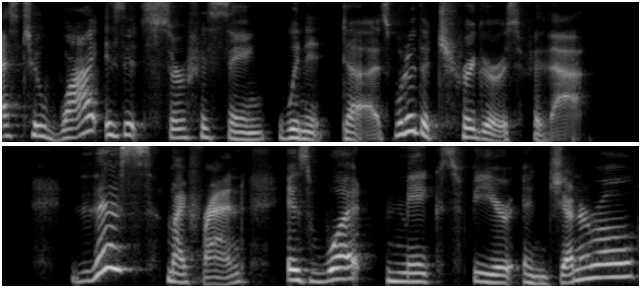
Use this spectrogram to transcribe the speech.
as to why is it surfacing when it does? What are the triggers for that? This, my friend, is what makes fear in general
